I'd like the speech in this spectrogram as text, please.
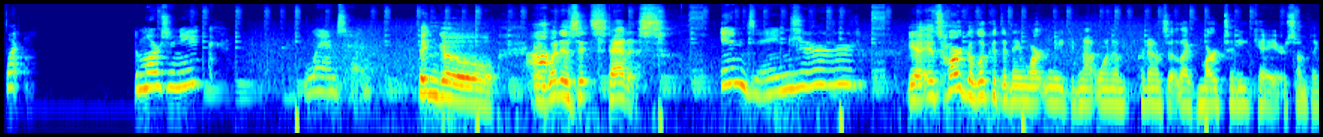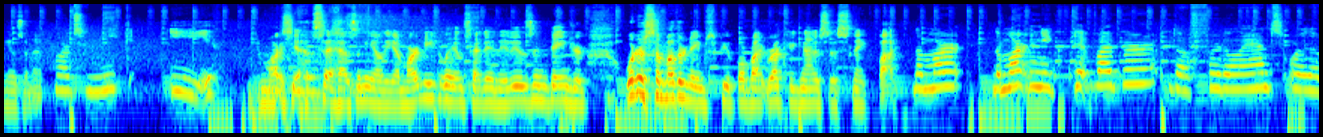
What? The Martinique lancehead. Bingo! And Ah. what is its status? Endangered. Yeah, it's hard to look at the name Martinique and not want to pronounce it like Martinique or something, isn't it? Martinique E. Mar- yes, it has an E on the end. Martinique lancehead, and it is endangered. What are some other names people might recognize this snake by? The Mar- the Martinique pit viper, the fer-de-lance, or the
